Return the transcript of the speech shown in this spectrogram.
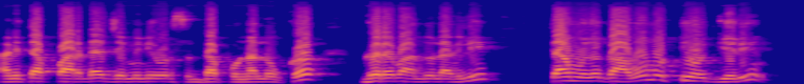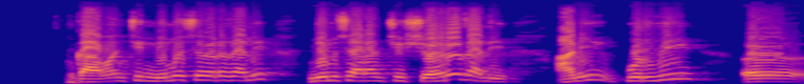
आणि त्या पारड्या जमिनीवर सुद्धा पुन्हा लोक घरं बांधू लागली. त्यामुळे गावं मोठी होत गेली. गावांची निमशहरं झाली निमशहरांची शहरं झाली. आणि पूर्वी अं,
